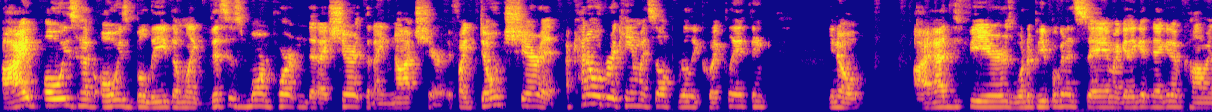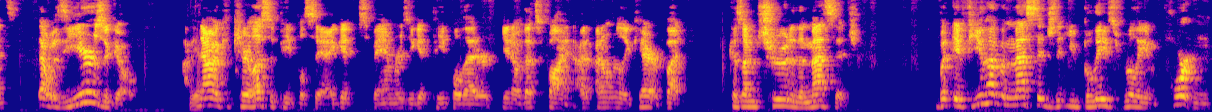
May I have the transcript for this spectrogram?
I always have always believed I'm like, this is more important that I share it than I not share it. If I don't share it, I kind of overcame myself really quickly. I think, you know, I had the fears. What are people going to say? Am I going to get negative comments? That was years ago. Yeah. Now I could care less what people say. I get spammers. You get people that are, you know, that's fine. I, I don't really care. But because I'm true to the message. But if you have a message that you believe is really important,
